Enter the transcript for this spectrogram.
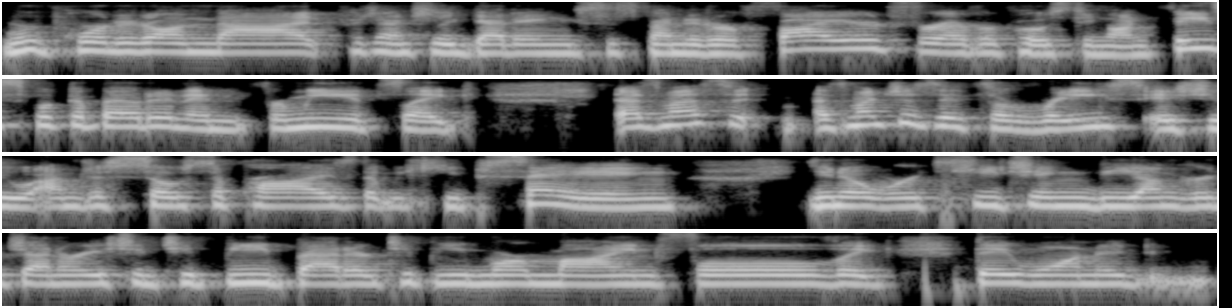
reported on that, potentially getting suspended or fired for ever posting on Facebook about it. And for me, it's like as much as much as it's a race issue, I'm just so surprised that we keep saying, you know, we're teaching the younger generation to be better, to be more mindful. Like they want to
